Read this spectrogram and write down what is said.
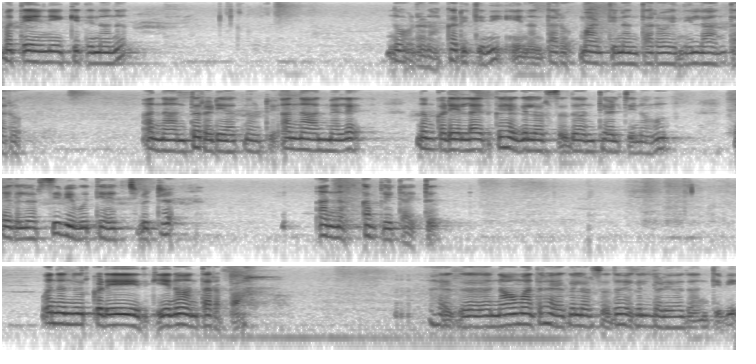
ಮತ್ತು ಎಣ್ಣೆ ಇಕ್ಕಿದ್ದೆ ನಾನು. ನೋಡೋಣ, ಕರಿತೀನಿ, ಏನಂತಾರೋ ಮಾಡ್ತೀನಿ ಅಂತಾರೋ ಏನಿಲ್ಲ ಅಂತಾರೋ. ಅನ್ನ ಅಂತೂ ರೆಡಿ ಆಯ್ತು ನೋಡಿರಿ. ಅನ್ನ ಆದಮೇಲೆ ನಮ್ಮ ಕಡೆ ಎಲ್ಲ ಇದಕ್ಕೆ ಹೆಗಲು ಒರೆಸೋದು ಅಂತ ಹೇಳ್ತೀವಿ ನಾವು. ಹೆಗಲು ಒರೆಸಿ ವಿಭೂತಿ ಹಚ್ಚಿಬಿಟ್ರೆ ಅನ್ನ ಕಂಪ್ಲೀಟ್ ಆಯಿತು. ಒಂದೊಂದು ಊರು ಕಡೆ ಇದಕ್ಕೆ ಏನೋ ಅಂತಾರಪ್ಪ. ಹೇಗೆ, ನಾವು ಮಾತ್ರ ಹೆಗಲು ಒರೆಸೋದು, ಹೆಗಲು ದೊಳೆಯೋದು ಅಂತೀವಿ.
